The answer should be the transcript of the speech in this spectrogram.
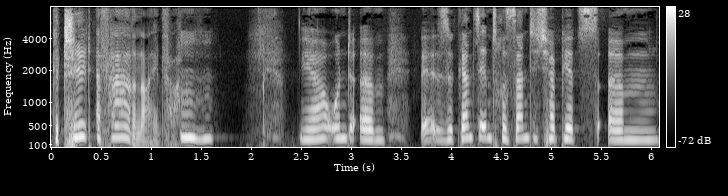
gechillt erfahren einfach. Mhm. Ja und ähm, also ganz interessant. Ich habe jetzt ähm,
